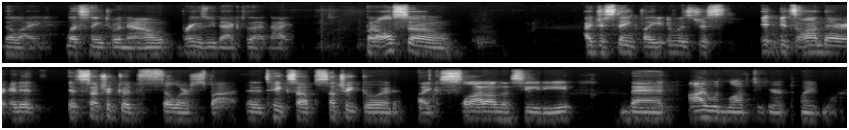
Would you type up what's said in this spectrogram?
that like listening to it now brings me back to that night. But also I just think like it was just it, it's on there and it it's such a good filler spot and it takes up such a good like slot on the CD that I would love to hear it played more.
